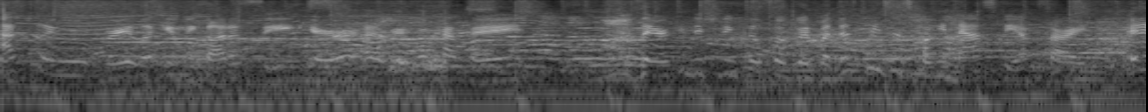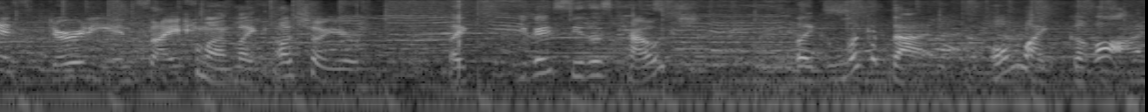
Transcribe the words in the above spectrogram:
Actually, we were very lucky we got a seat here at Rainbow Cafe. The air conditioning feels so good, but this place is fucking nasty. I'm sorry. It is dirty inside. Come on, like, I'll show you. Like, you guys see this couch? Like, look at that. Oh my god.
